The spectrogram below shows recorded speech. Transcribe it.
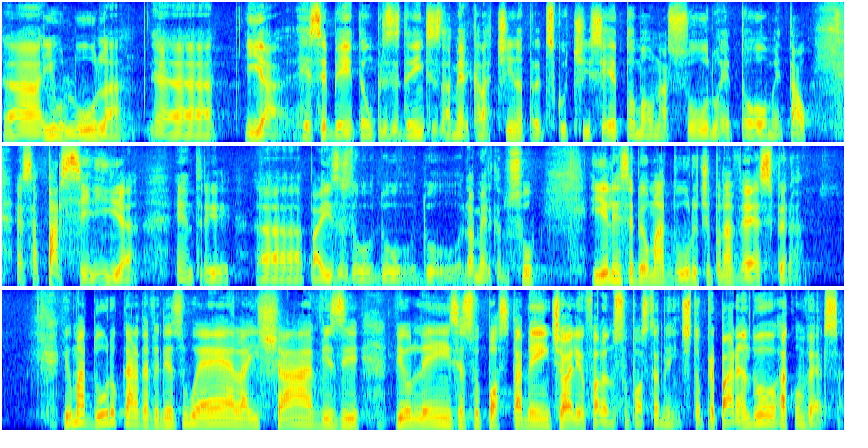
Ah, e o Lula eh, ia receber então presidentes da América Latina para discutir se retoma o Unasul, não retoma e tal, essa parceria entre uh, países do, do, do, da América do Sul, e ele recebeu Maduro, tipo, na véspera. E o Maduro, o cara da Venezuela, e Chaves, e violência, supostamente, olha eu falando supostamente, estou preparando a conversa.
